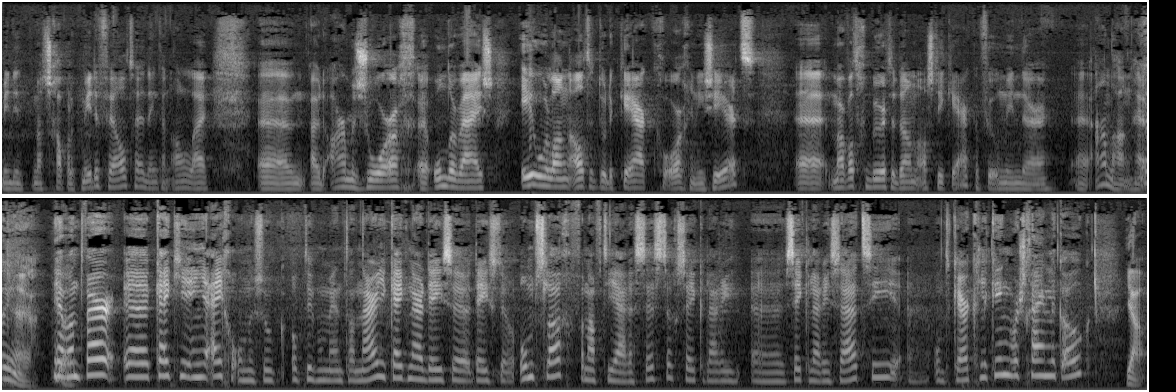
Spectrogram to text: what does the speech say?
in het maatschappelijk middenveld. Hè. Denk aan allerlei eh, uit de armenzorg, onderwijs. Eeuwenlang altijd door de kerk georganiseerd. Eh, maar wat gebeurt er dan als die kerken veel minder eh, aanhang hebben? Ja, ja, ja. Ja, want waar eh, kijk je in je eigen onderzoek op dit moment dan naar? Je kijkt naar deze, deze omslag vanaf de jaren 60, seculari, eh, secularisatie, ontkerkelijking waarschijnlijk ook. Ja,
